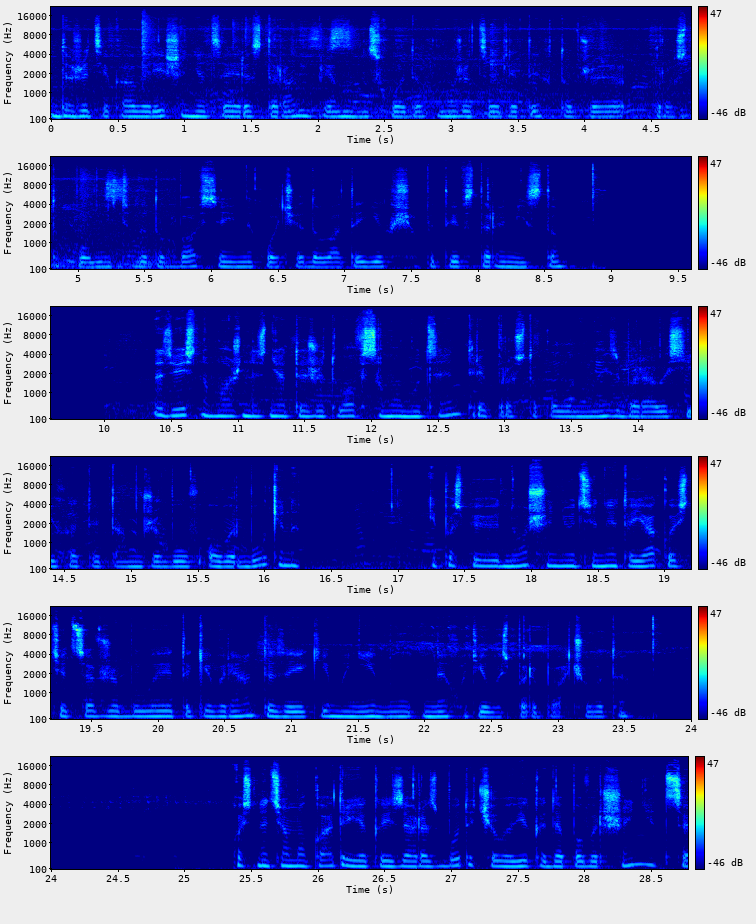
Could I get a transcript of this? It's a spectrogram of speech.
Дуже цікаве рішення цей ресторан прямо на сходах. Може, це для тих, хто вже просто повністю задовбався і не хоче долати їх, щоб піти в старе місто. Звісно, можна зняти житло в самому центрі, просто коли ми збирались їхати, там вже був овербукінг. І по співвідношенню ціни та якості це вже були такі варіанти, за які мені ну не хотілося переплачувати. Ось на цьому кадрі, який зараз буде, чоловік іде по вершині. Це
